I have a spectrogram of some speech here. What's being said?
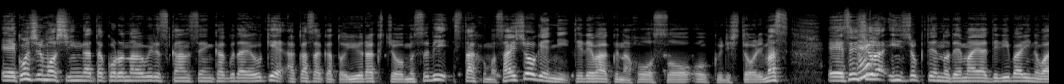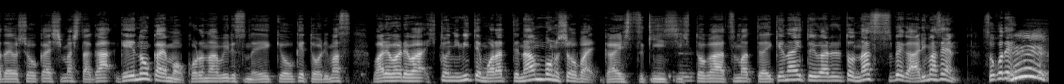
えー、今週も新型コロナウイルス感染拡大を受け、赤坂と有楽町を結び、スタッフも最小限にテレワークな放送をお送りしております。えー、先週は飲食店の出前やデリバリーの話題を紹介しましたが、芸能界もコロナウイルスの影響を受けております。我々は人に見てもらってなんぼの商売、外出禁止、人が集まってはいけないと言われるとなすすべがありません。そこで、うん。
